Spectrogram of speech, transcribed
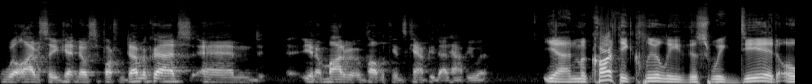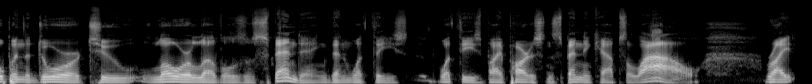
will obviously get no support from Democrats, and you know moderate Republicans can't be that happy with. Yeah, and McCarthy clearly this week did open the door to lower levels of spending than what these what these bipartisan spending caps allow, right?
